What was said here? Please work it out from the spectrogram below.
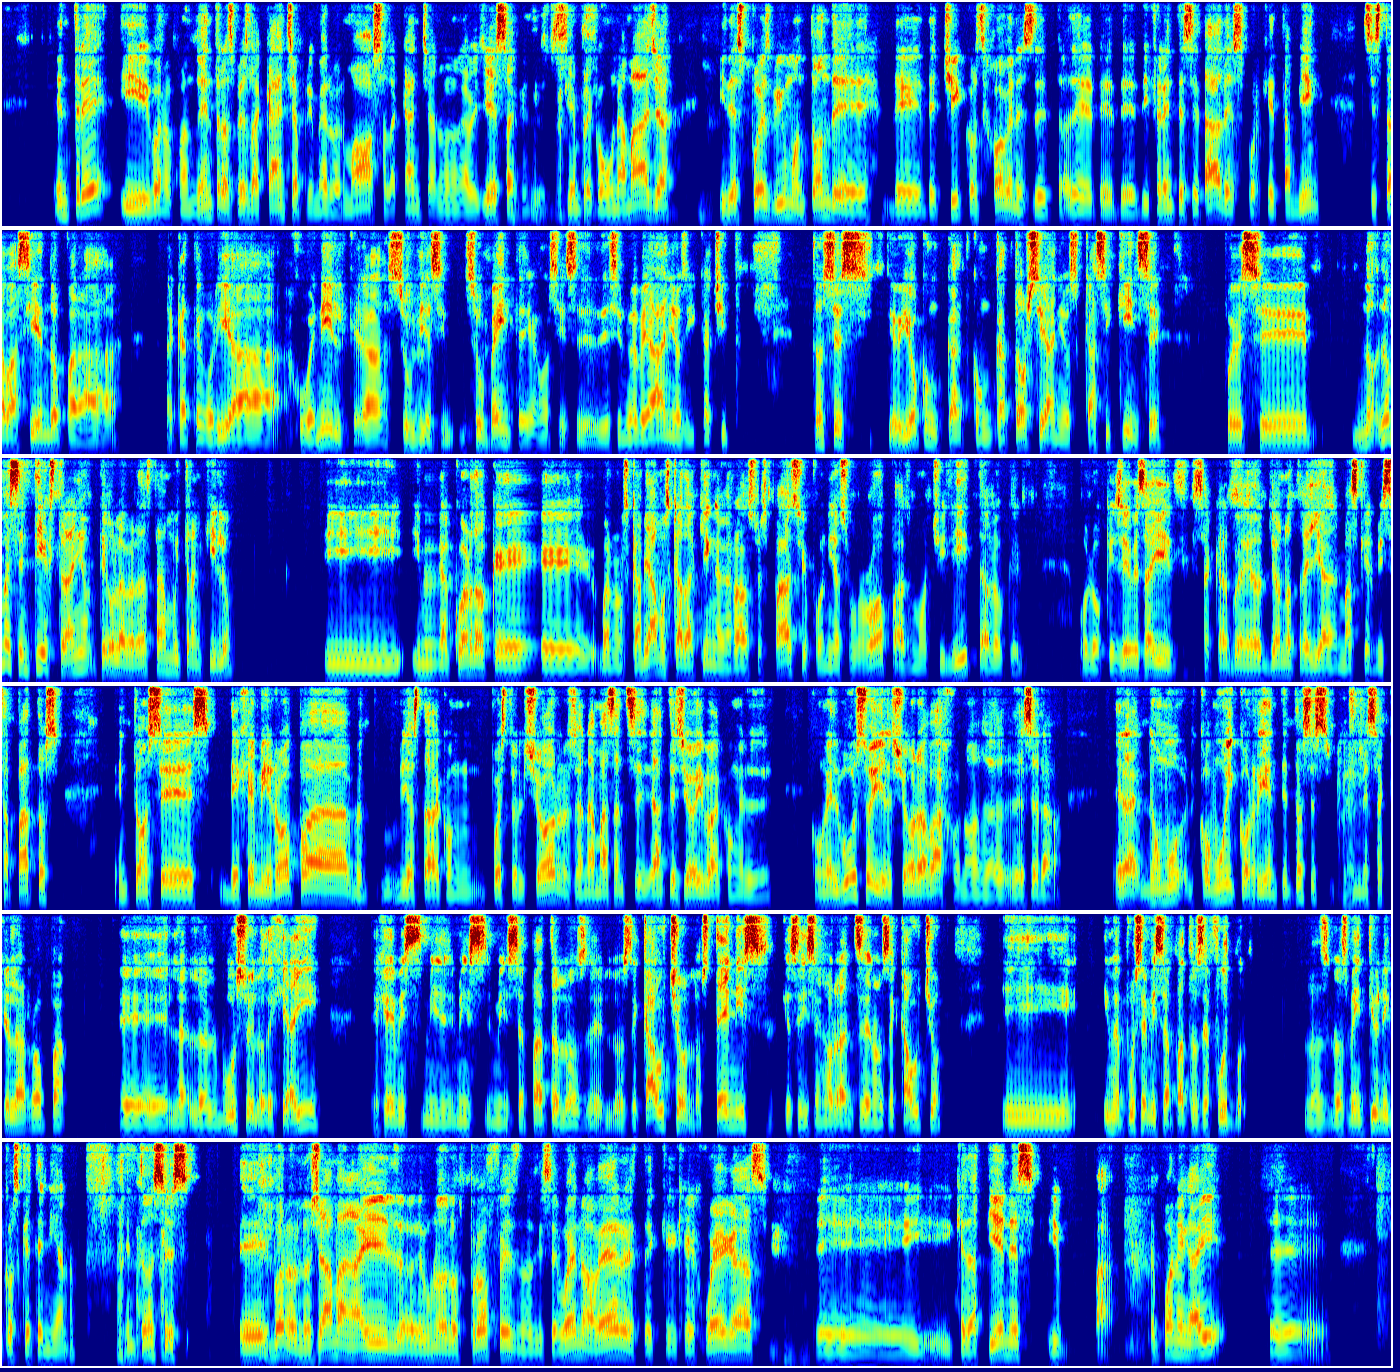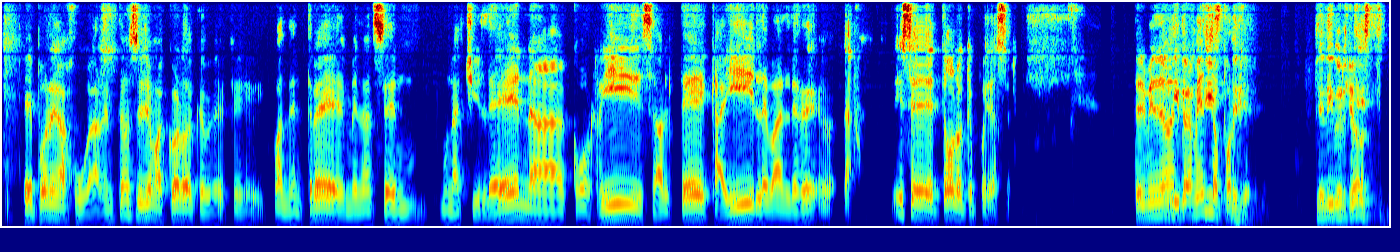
Entré y bueno, cuando entras ves la cancha, primero hermosa la cancha, ¿no? Una belleza, siempre con una malla, y después vi un montón de, de, chicos jóvenes de, de, diferentes edades, porque también se estaba haciendo para la categoría juvenil, que era sub-20, sub digamos, 19 años y cachito. Entonces, yo con, con 14 años, casi 15, pues eh, no, no me sentí extraño, te digo la verdad, estaba muy tranquilo y, me acuerdo que, bueno, nos cambiamos, cada quien agarraba su espacio, ponía sus ropas, mochilita, lo que, o lo que lleves ahí, sacar, bueno, yo no traía más que mis zapatos, entonces dejé mi ropa, ya estaba con, puesto el short, o sea, nada más antes, antes yo iba con el, con el buzo y el short abajo, ¿no? O sea, era, era no muy, muy corriente. Entonces me saqué la ropa, eh, el buzo y lo dejé ahí dejé mis, mis, mis, zapatos, los de, los de caucho, los tenis, que se dicen ahora antes de los de caucho, y, y, me puse mis zapatos de fútbol, los, los 21 que tenía, ¿no? Entonces, eh, bueno, nos llaman ahí, uno de los profes nos dice, bueno, a ver, este, ¿qué, juegas? Eh, y, qué edad tienes? Y te ponen ahí. Eh, te ponen a jugar. Entonces yo me acuerdo que, cuando entré me lancé una chilena, corrí, salté, caí, levanté, ah, hice todo lo que podía hacer. Terminé el entrenamiento porque... ¿Te divertiste?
